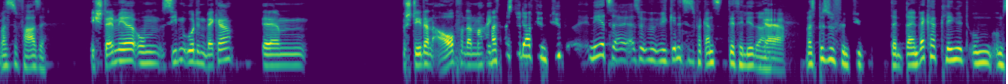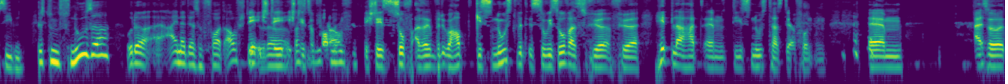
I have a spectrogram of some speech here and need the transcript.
Was ist die Phase? Ich stelle mir um 7 Uhr den Wecker, ähm, stehe dann auf und dann mache ich. Was bist du da für ein Typ? Nee, jetzt, äh, also wir gehen jetzt, jetzt mal ganz detailliert an. Ja, ja. Was bist du für ein Typ? Dein, dein Wecker klingelt um, um sieben. Bist du ein Snoozer oder einer, der sofort aufsteht? Nee, ich stehe ich steh sofort auf. Ich stehe so, also wird überhaupt gesnoost wird, ist sowieso was für, für Hitler hat ähm, die Snooze-Taste erfunden. ähm, also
